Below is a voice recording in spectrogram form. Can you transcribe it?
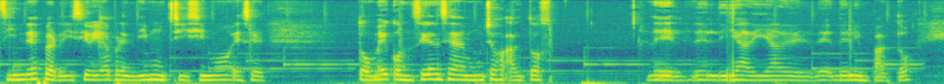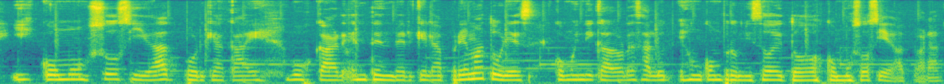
sin desperdicio y aprendí muchísimo. Ese, tomé conciencia de muchos actos del, día a día del impacto y como sociedad, porque acá es buscar entender que la prematurez como indicador de salud es un compromiso de todos como sociedad, ¿verdad?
